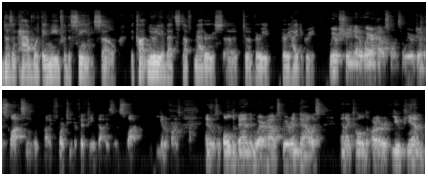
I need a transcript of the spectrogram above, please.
doesn't have what they need for the scene. So the continuity of that stuff matters uh, to a very, very high degree. We were shooting at a warehouse once and we were doing a SWAT scene with probably 14 or 15 guys in SWAT uniforms. And it was an old abandoned warehouse. We were in Dallas and I told our UPM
